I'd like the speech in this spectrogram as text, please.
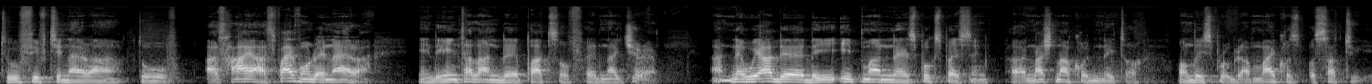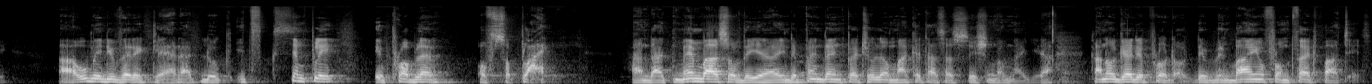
250 naira to as high as 500 naira in the hinterland uh, parts of uh, Nigeria. And uh, we had the IPMAN uh, spokesperson, uh, national coordinator on this program, Michael Osatuyi, uh, who made it very clear that, look, it's simply a problem of supply. And that members of the Independent Petroleum Market Association of Nigeria cannot get a product. They've been buying from third parties.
